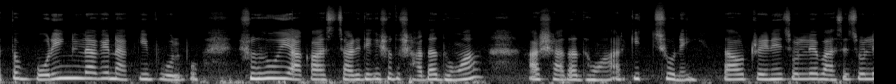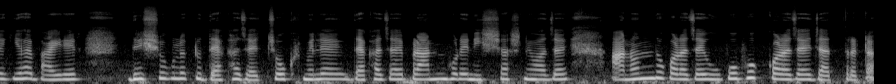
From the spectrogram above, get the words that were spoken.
এত বোরিং লাগে না, কি বলব? শুধু ওই আকাশ, চারিদিকে শুধু সাদা ধোঁয়া আর সাদা ধোঁয়া, আর কিচ্ছু নেই। তাও ট্রেনে চললে বাসে চললে কী হয় বাইরের দৃশ্যগুলো একটু দেখা যায়, চোখ মেলে দেখা যায়, প্রাণ ভরে নিঃশ্বাস নেওয়া যায়, আনন্দ করা যায়, উপভোগ করা যায় যাত্রাটা।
